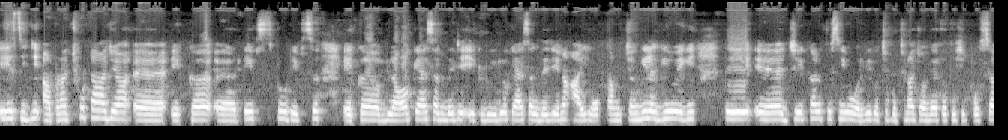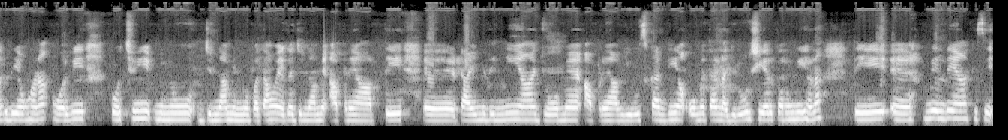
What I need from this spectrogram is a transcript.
ਇਹ ਸੀ ਜੀ ਆਪਣਾ ਛੋਟਾ ਜਿਹਾ ਇੱਕ ਟਿਪਸ ਟੂ ਟਿਪਸ ਇੱਕ ਬਲੌਗ ਕਹਿ ਸਕਦੇ ਜੇ, ਇੱਕ ਵੀਡੀਓ ਕਹਿ ਸਕਦੇ ਜੇ ਨਾ। ਆਈ ਹੋਪ ਤੁਹਾਨੂੰ ਚੰਗੀ ਲੱਗੀ ਹੋਏਗੀ। ਤੇ ਜੇਕਰ ਤੁਸੀਂ ਹੋਰ ਵੀ ਕੁਝ ਪੁੱਛਣਾ ਚਾਹੁੰਦੇ ਹੋ ਤਾਂ ਤੁਸੀਂ ਪੁੱਛ ਸਕਦੇ ਹੋ, ਹਨਾ? ਹੋਰ ਵੀ ਕੁਛ ਵੀ ਮੈਨੂੰ, ਜਿੰਨਾ ਮੈਨੂੰ ਪਤਾ ਹੋਏਗਾ, ਜਿੰਨਾ ਮੈਂ ਆਪਣੇ ਆਪ ਤੇ ਟਾਈਮ ਦਿੰਨੀ ਆ, ਜੋ ਮੈਂ ਆਪਣੇ ਆਪ ਯੂਜ਼ ਕਰਦੀ ਆ, ਉਹ ਮੈਂ ਤੁਹਾਡੇ ਨਾਲ ਜ਼ਰੂਰ ਸ਼ੇਅਰ ਕਰੂੰਗੀ, ਹਨਾ? ਤੇ ਮਿਲਦੇ ਆ ਕਿਸੇ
